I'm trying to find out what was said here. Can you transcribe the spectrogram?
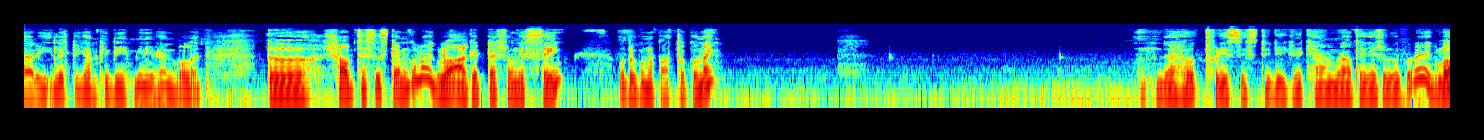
গাড়ি ইলেকট্রিক এমপিবি মিনি ভ্যান বলেন। তো সব যে সিস্টেমগুলো এগুলো আগেরটার সঙ্গে সেম ওটা কোনো পার্থক্য নাই। যাই হোক থ্রি সিক্সটি ডিগ্রি ক্যামেরা থেকে শুরু করে এগুলো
